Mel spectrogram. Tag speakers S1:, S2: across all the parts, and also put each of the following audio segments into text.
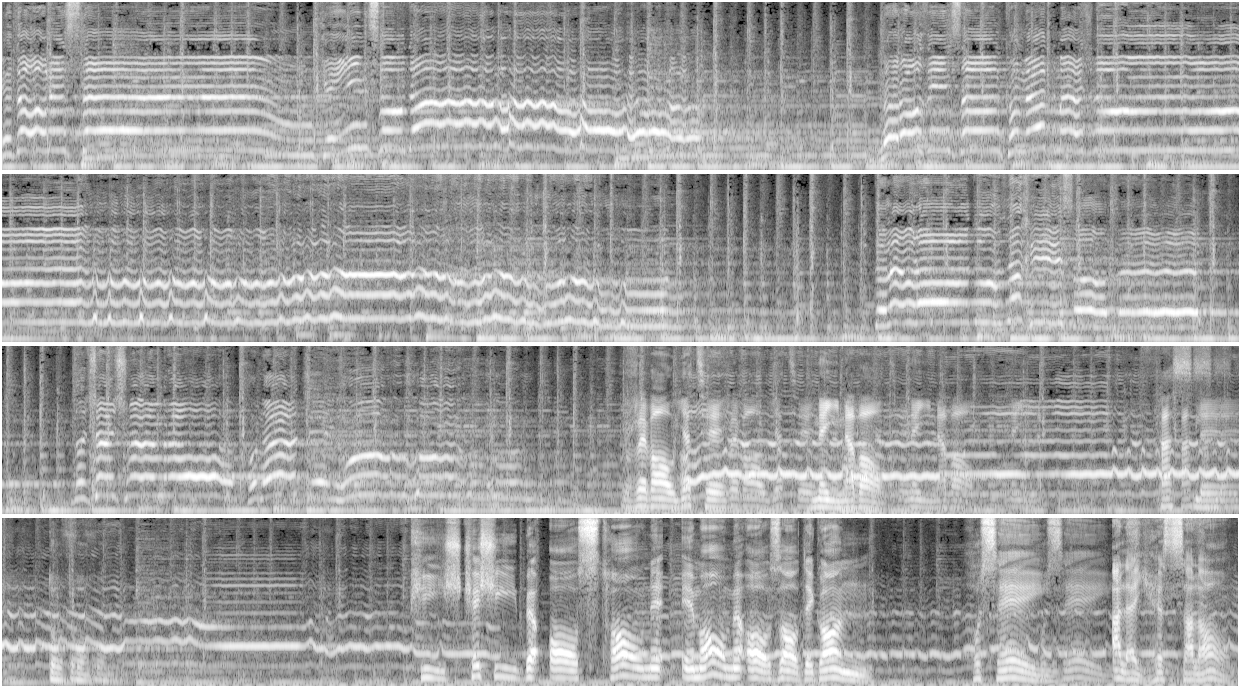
S1: که دانستم که این سودا نراز
S2: انسان
S1: کند
S2: مجنون. دلم را دوزخی سازه
S1: دو
S2: چشمم
S3: روایت نینوا نینوا فصل دوم
S4: پیشکشی به آستان امام آزادگان. حسین علیه السلام.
